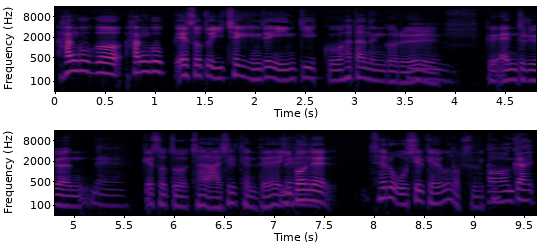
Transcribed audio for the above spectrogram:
한국어 한국에서도 이 책이 굉장히 인기 있고 하다는 거를 음, 그 앤 드루얀께서도 네. 잘 아실 텐데 네. 이번에 새로 오실 계획은 없습니까? 어, 그러니까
